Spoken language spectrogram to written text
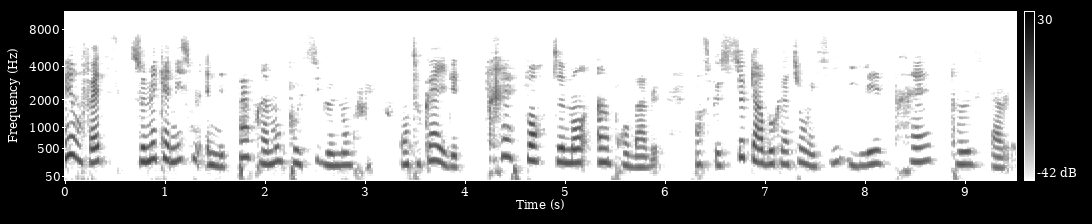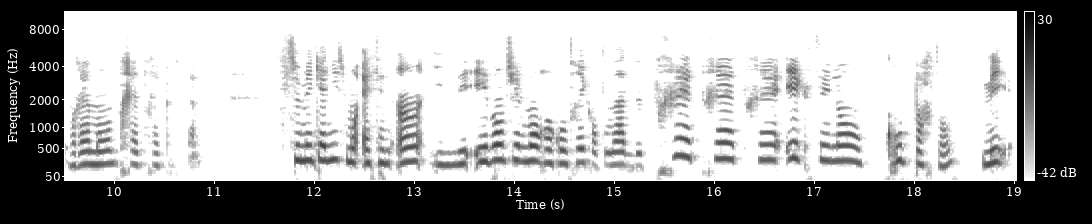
Mais en fait, ce mécanisme n'est pas vraiment possible non plus. En tout cas, il est très fortement improbable. Parce que ce carbocation ici, il est très peu stable. Vraiment très très peu stable. Ce mécanisme en SN1, il est éventuellement rencontré quand on a de très très très excellents groupes partants. Mais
